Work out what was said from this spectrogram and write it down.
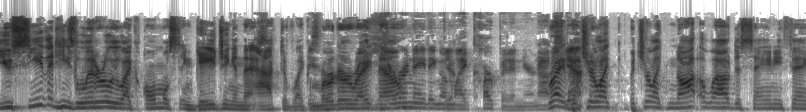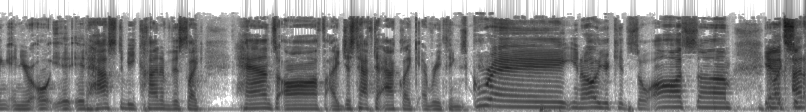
you see that he's literally like almost engaging in the act of like murder right now. urinating on Yeah. my carpet, and you're not Right, but you're like, but you're like not allowed to say anything, and you're. oh, It, it has to be kind of this like hands off. I just have to act like everything's great. You know, oh, your kid's so awesome. And, yeah, like so I,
